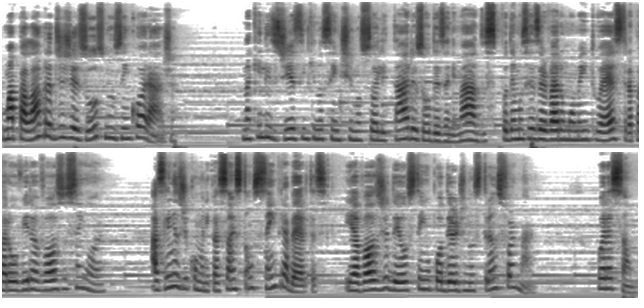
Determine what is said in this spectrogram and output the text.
uma palavra de Jesus nos encoraja. Naqueles dias em que nos sentimos solitários ou desanimados, podemos reservar um momento extra para ouvir a voz do Senhor. As linhas de comunicação estão sempre abertas e a voz de Deus tem o poder de nos transformar. Oração.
